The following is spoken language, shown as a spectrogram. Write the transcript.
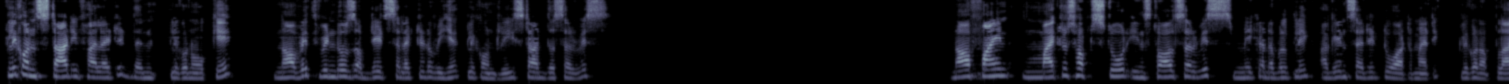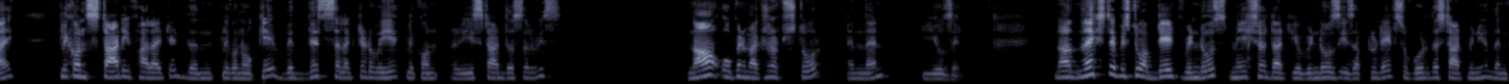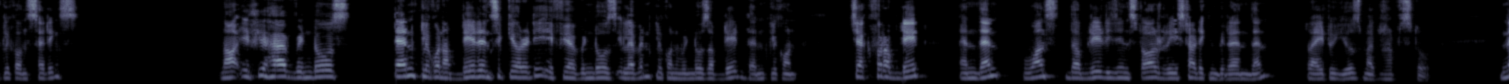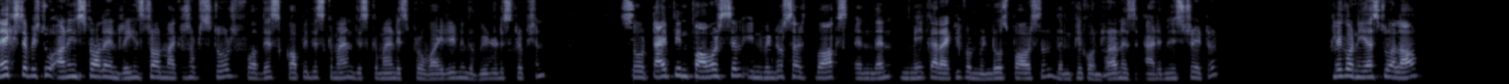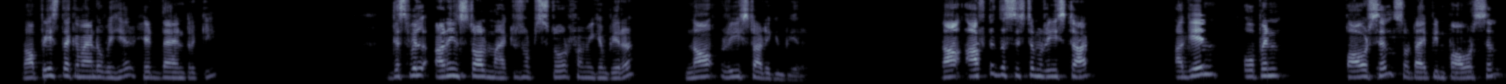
Click on start if highlighted, then click on OK. Now with Windows Update selected over here, click on restart the service. Now find Microsoft Store install service, make a double click, again set it to automatic, click on apply, click on start if highlighted, then click on OK. With this selected over here, click on restart the service. Now open Microsoft Store and then use it. Now the next step is to update Windows. Make sure that your Windows is up to date. So go to the start menu, then click on settings. Now if you have Windows 10, click on update and security. If you have Windows 11, click on Windows update, then click on check for update and then once the update is installed restart your computer and then try to use Microsoft Store. Next step is to uninstall and reinstall Microsoft Store. For this, copy this command. This command is provided in the video description. So type in PowerShell in Windows search box and then make a right click on Windows PowerShell. Then click on Run as Administrator. Click on Yes to allow. Now paste the command over here. Hit the Enter key. This will uninstall Microsoft Store from your computer. Now restart your computer. Now after the system restart, again open PowerShell. So type in PowerShell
